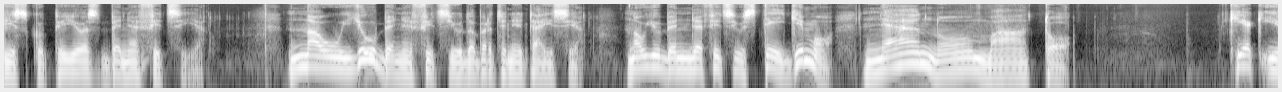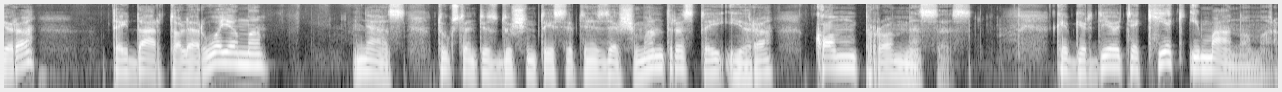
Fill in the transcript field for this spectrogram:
viskupijos beneficija. Naujų beneficijų dabartinė teisė naujų beneficijų steigimo nenumato. Kiek yra, tai dar toleruojama, nes 1272 tai yra kompromisas. Kaip girdėjote, kiek įmanoma.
